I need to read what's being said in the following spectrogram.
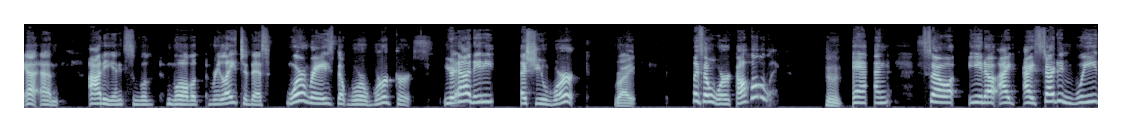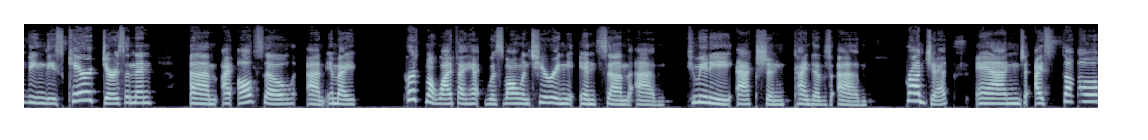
uh, um, audience will will relate to this we're raised that we're workers you're not any unless you work Right. was a workaholic. Hmm. And so, you know, I, I started weaving these characters and then um, I also, um, in my personal life, I had, was volunteering in some um, community action kind of um, projects. And I saw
